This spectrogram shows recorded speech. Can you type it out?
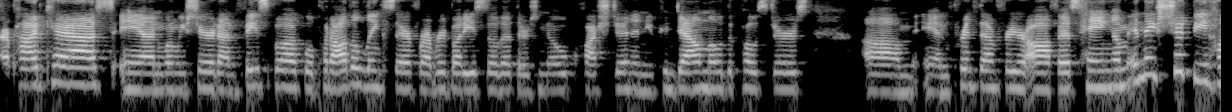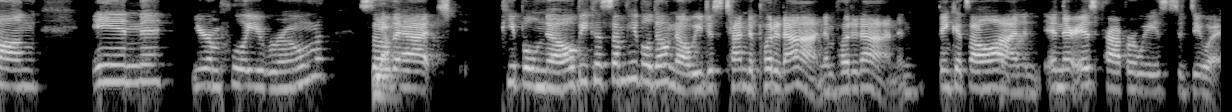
our podcast, and when we share it on Facebook, we'll put all the links there for everybody, so that there's no question, and you can download the posters um, and print them for your office, hang them, and they should be hung in your employee room so Yeah. that people know because some people don't know we just tend to put it on and put it on and think it's all on and, and there is proper ways to do it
